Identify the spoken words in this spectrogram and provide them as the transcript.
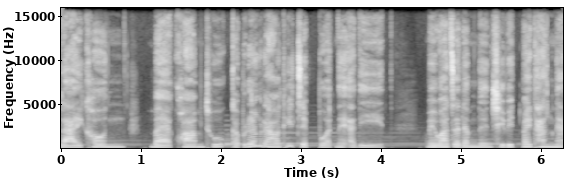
หลายคนแบกความทุกข์กับเรื่องราวที่เจ็บปวดในอดีต ไม่ว่าจะดำเนินชีวิตไปทางไหน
